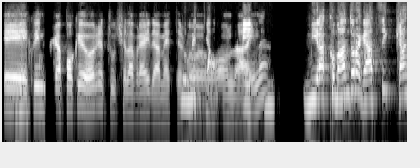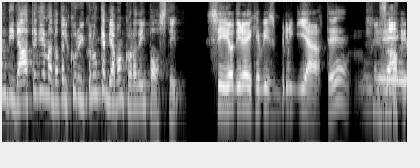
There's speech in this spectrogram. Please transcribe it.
e Beh. quindi tra poche ore tu ce l'avrai da metterlo online. E, mi raccomando ragazzi, candidatevi e mandate il curriculum che abbiamo ancora dei posti. Sì, io direi che vi sbrighiate. Esatto. E,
